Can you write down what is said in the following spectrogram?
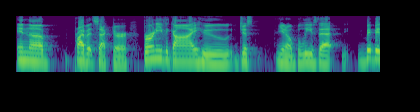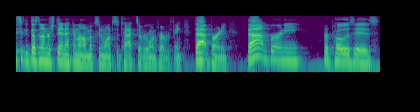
in the private sector. Bernie the guy who just, you know, believes that basically doesn't understand economics and wants to tax everyone for everything. That Bernie. That Bernie proposes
